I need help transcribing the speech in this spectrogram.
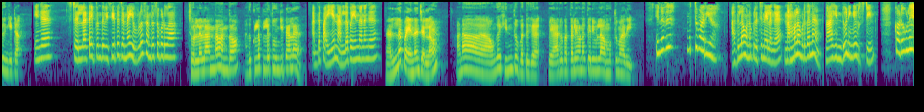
தூங்கிட்டா. எங்க ஸ்டெல்லாட்ட இப்ப இந்த விஷயத்த சொன்னா எவ்வளவு சந்தோஷப்படுவா? சொல்லலான்னு தான் வந்தோம். அதுக்குள்ள பிள்ளை தூங்கிட்டால? அந்த பையன் நல்ல பையன் தானங்க? நல்ல பையன் தான் செல்லம். ஆனா அவங்க ஹிந்து பத்துக்க. யாரு பார்த்தாலே உனக்கு தெரியல முத்துமாரி என்னது? முத்துமாரியா அதெல்லாம் ஒன்றும் பிரச்சனை இல்லைங்க. நம்மளும் அப்படிதானே? நான் ஹிந்து நீங்க கிறிஸ்டின். கடவுளே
